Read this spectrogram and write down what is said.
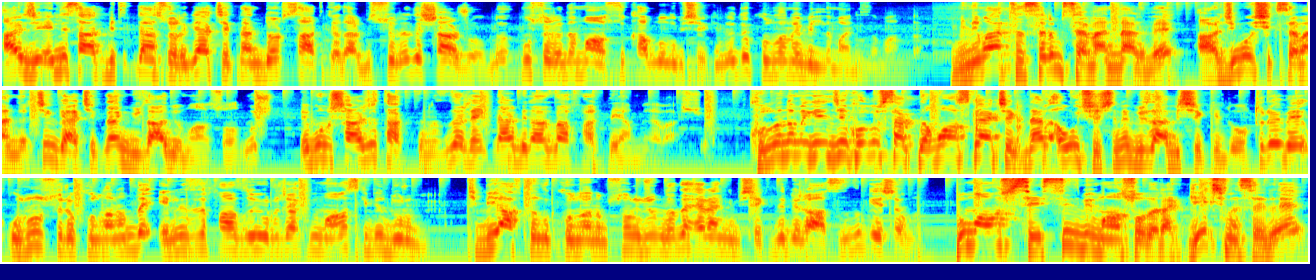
Ayrıca 50 saat bittikten sonra gerçekten 4 saat kadar bir sürede şarj oldu. Bu sürede mouse'u kablolu bir şekilde de kullanabildim aynı zamanda. Minimal tasarım sevenler ve RGB ışık sevenler için gerçekten güzel bir mouse olmuş ve bunu şarja taktığınızda renkler biraz daha farklı yanmaya başlıyor. Kullanıma gelecek olursak da mouse gerçekten avuç içine güzel bir şekilde oturuyor ve uzun süre kullanımda elinizi fazla yoracak bir mouse gibi durmuyor. Bir haftalık kullanım sonucunda da herhangi bir şekilde bir rahatsızlık yaşamadım. Bu mouse sessiz bir mouse olarak geçmese de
